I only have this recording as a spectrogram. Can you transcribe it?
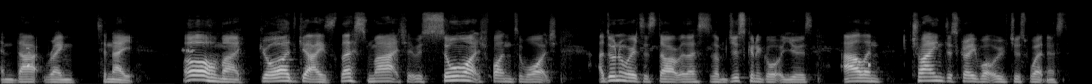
in that ring tonight. Oh my God, guys, this match, it was so much fun to watch. I don't know where to start with this, so I'm just going to go to use. Alan, try and describe what we've just witnessed.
